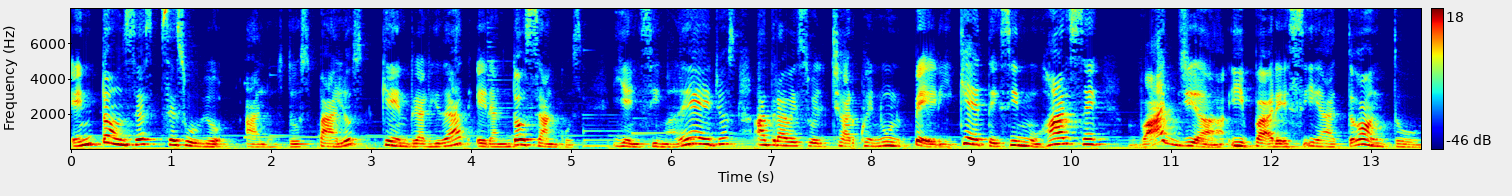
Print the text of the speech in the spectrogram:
Entonces se subió a los dos palos, que en realidad eran dos zancos, y encima de ellos atravesó el charco en un periquete y sin mojarse, vaya, y parecía tonto.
